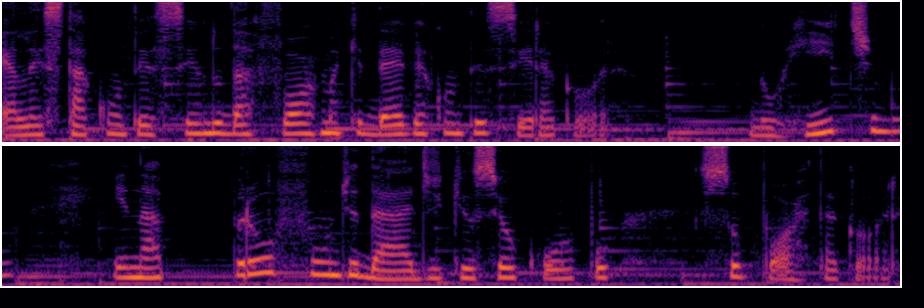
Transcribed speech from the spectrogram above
Ela está acontecendo da forma que deve acontecer agora, no ritmo e na profundidade que o seu corpo suporta agora.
